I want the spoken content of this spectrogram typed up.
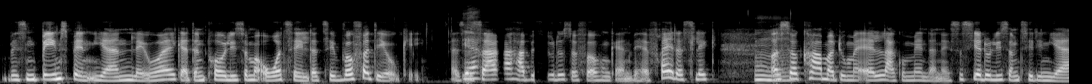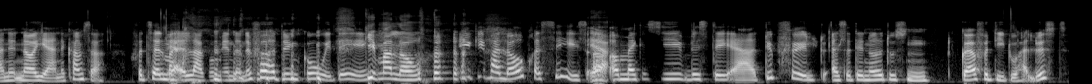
hvad sådan benspænd hjernen laver, ikke? at den prøver ligesom at overtale dig til, hvorfor det er okay. Altså ja. Sarah har besluttet sig for, at hun gerne vil have fredagslik, mm. og så kommer du med alle argumenterne. Så siger du ligesom til din hjerne, når hjerne, kom så, Fortæl mig ja. alle argumenterne for, at det er en god idé. Ikke? Giv mig lov. Giv mig lov, præcis. Ja. Og, og man kan sige, hvis det er dybfølt, altså det er noget, du sådan gør, fordi du har lyst,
